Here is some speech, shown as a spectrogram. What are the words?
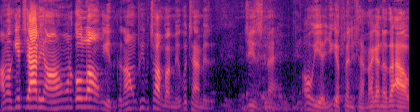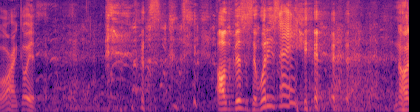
I'm going to get you out of here. I don't want to go long either because I don't want people talking about me. What time is it? In Jesus' name. Oh, yeah, you got plenty of time. I got another hour. All right, go ahead. All the business said, What do you say? no, I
